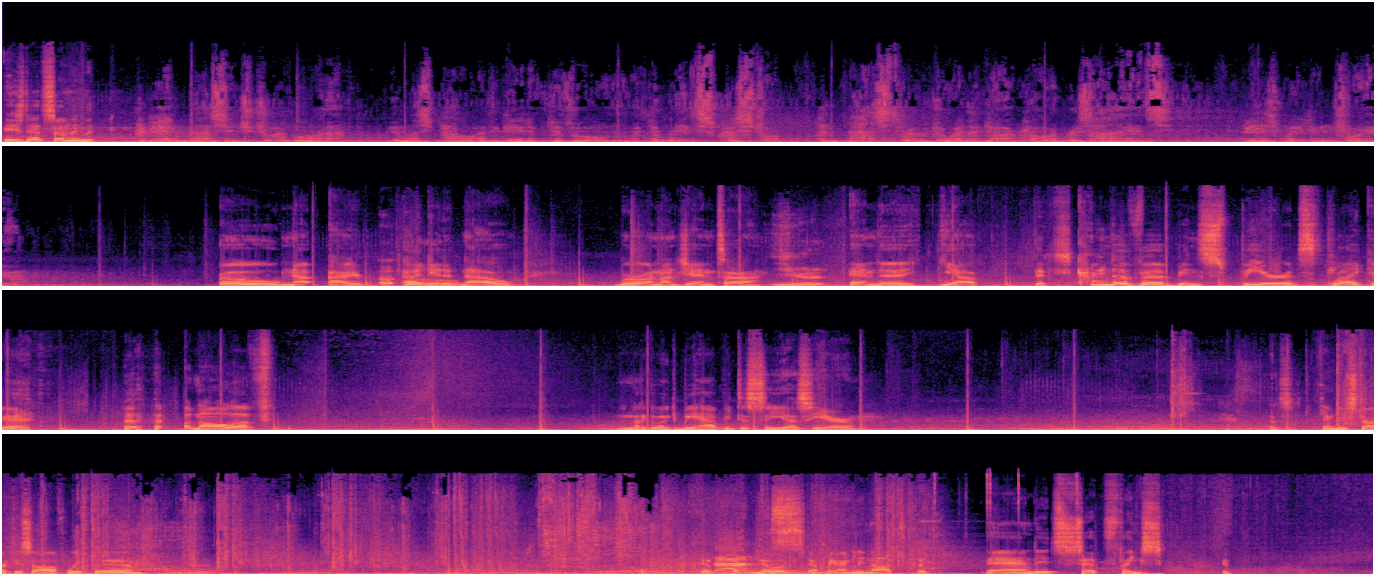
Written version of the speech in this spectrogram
is that something that... Gain passage to Immora, you must power the Gate of Devum with the Wraith's crystal through to where the Dark Lord resides. He is waiting for you. Oh, now I I get it now. We're on Argenta, You and uh, yeah, it's kind of uh, been speared like uh, an olive. They're not going to be happy to see us here. Let's, can we start this off with uh, uh, uh, no, apparently not. Uh, and it set things.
